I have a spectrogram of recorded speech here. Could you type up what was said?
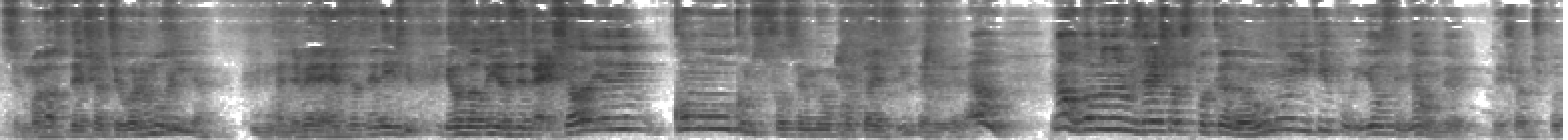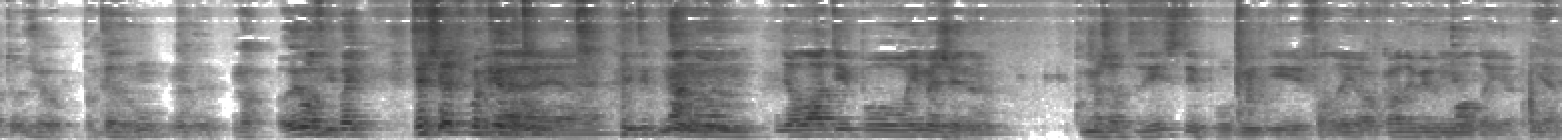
se me mandasse 10 shots agora eu morria. Estás a ver? É essa cena, e, tipo, eles ali a dizer 10 shots, e eu digo, como, como se fosse mesmo um copo de assim, estás a ver? Não, não, agora mandamos 10 shots para cada um e tipo, e ele assim, não, 10, 10 shots para todos, ou para cada um. Não, não, eu ouvi bem, 10 shots para cada um. yeah, yeah. E tipo, Mano, eu lá tipo, imagina, como eu já te disse, tipo, e falei há bocado, eu vivo numa aldeia. Yeah.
